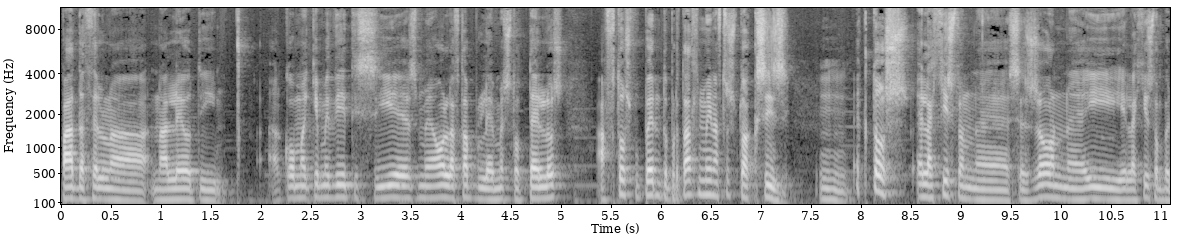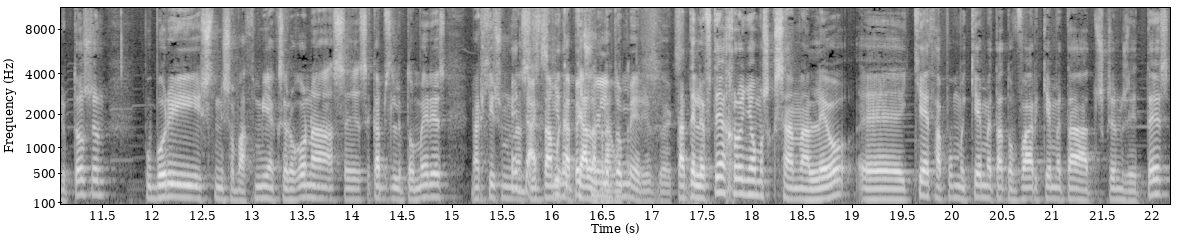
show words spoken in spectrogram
πάντα θέλω να, να λέω ότι ακόμα και με διαιτησίες, με όλα αυτά που λέμε, στο τέλος, αυτός που παίρνει το πρωτάθλημα είναι αυτός που το αξίζει. Mm-hmm. Εκτός ελαχίστων ε, σεζόν ε, ή ελαχίστων περιπτώσεων που μπορεί στην ισοβαθμία, ξέρω εγώ, να, σε, σε κάποιες λεπτομέρειες να αρχίσουμε εντάξει, να συζητάμε κάποια άλλα πράγματα. Τα τελευταία χρόνια όμως ξαναλέω ε, και θα πούμε και μετά το VAR και μετά τους ξένους διαιτητές,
